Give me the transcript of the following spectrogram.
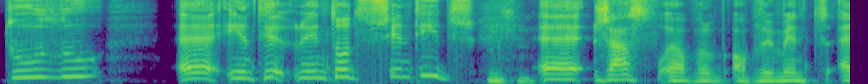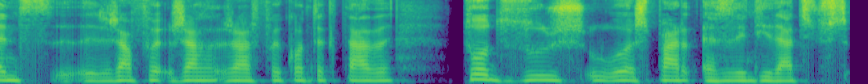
tudo uh, em, te, em, todos os sentidos. Uhum. já foi, obviamente, antes já foi, já, já foi contactada todas as, entidades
